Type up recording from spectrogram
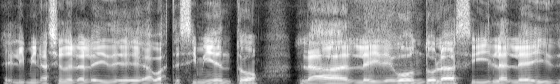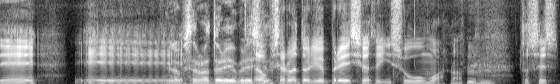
eliminación de la ley de abastecimiento, la ley de góndolas y la ley de eh, el observatorio de precios. observatorio de precios de insumos, ¿no? Entonces,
